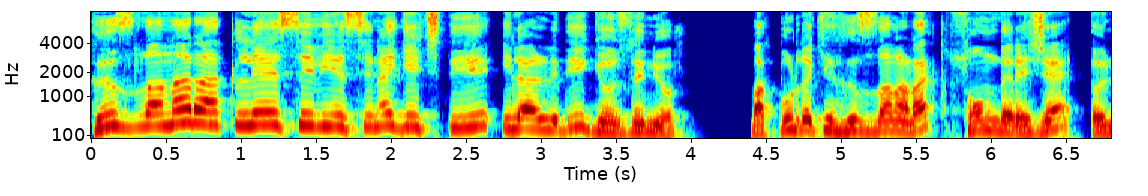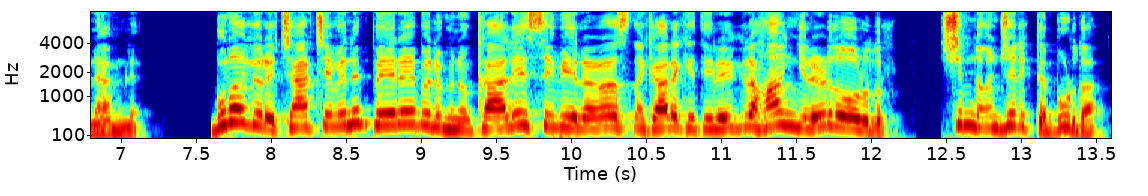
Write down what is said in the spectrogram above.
hızlanarak L seviyesine geçtiği, ilerlediği gözleniyor. Bak buradaki hızlanarak son derece önemli. Buna göre çerçevenin PR bölümünün KL seviyeleri arasındaki hareketiyle ilgili hangileri doğrudur? Şimdi öncelikle burada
